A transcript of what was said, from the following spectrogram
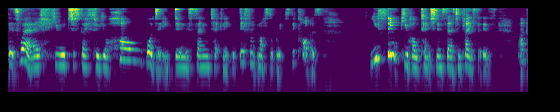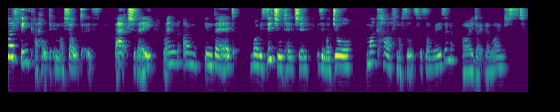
it's where you would just go through your whole body doing the same technique with different muscle groups because you think you hold tension in certain places. Like I think I hold it in my shoulders, but actually, when I'm in bed, my residual tension is in my jaw, my calf muscles for some reason. I don't know why. I'm just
